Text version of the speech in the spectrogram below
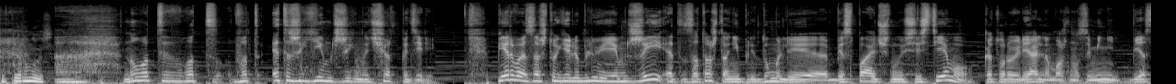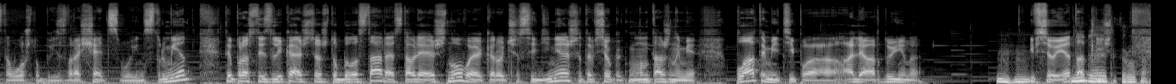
копернуть. А, ну вот, вот, вот это же EMG, ну черт подери. Первое, за что я люблю EMG, это за то, что они придумали беспаечную систему, которую реально можно заменить без того, чтобы извращать свой инструмент. Ты просто извлекаешь все, что было старое, оставляешь новое, короче, соединяешь это все как монтажными платами, типа а-ля Arduino. И все, и это ну, отлично. Да, это круто.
